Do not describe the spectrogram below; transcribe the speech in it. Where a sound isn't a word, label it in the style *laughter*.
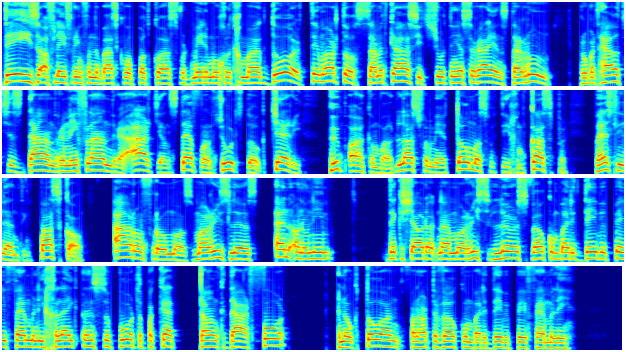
Deze aflevering van de Basketball Podcast wordt mede mogelijk gemaakt door Tim Hartog, Samet Kasic, Sjoerd Jesse Ryans, Taroen, Robert Huiltjes, Daan, René Vlaanderen, Aartjan, Stefan, Sjoerd Stok, Thierry, Huub Arkenbout, Las Vermeer, Thomas van Tichem, Casper, Wesley Lenting, Pascal, Aaron Vromos, Maurice Leurs en Anoniem. Dikke shout-out naar Maurice Leurs. Welkom bij de DBP Family. Gelijk een supporterpakket. Dank daarvoor. En ook Toan, van harte welkom bij de DBP Family.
